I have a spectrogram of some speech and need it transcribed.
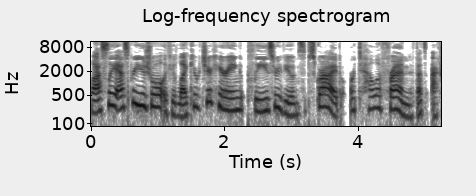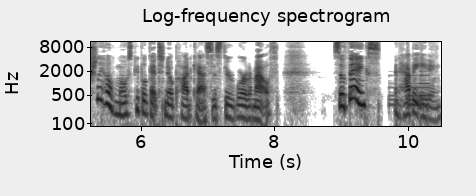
Lastly, as per usual, if you like what you're hearing, please review and subscribe or tell a friend. That's actually how most people get to know podcasts is through word of mouth. So thanks and happy eating.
